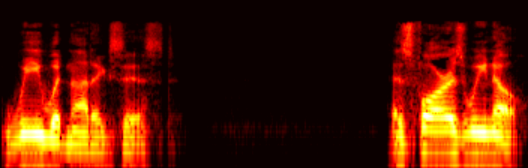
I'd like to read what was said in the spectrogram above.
we would not exist. As far as we know.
